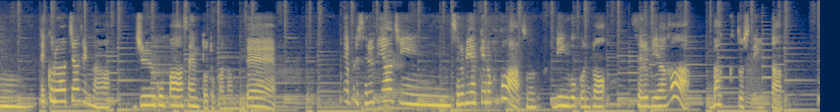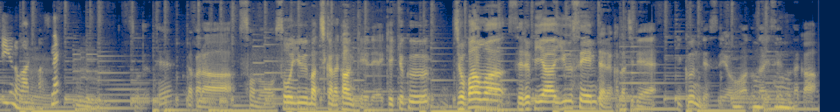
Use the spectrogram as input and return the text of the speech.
うん。うん。で、クロアチア人が15%とかなので、やっぱりセルビア人、セルビア系の方は、その隣国のセルビアがバックとしていたっていうのがありますね。うん。そうだよね。だから、その、そういう、まあ、力関係で、結局、序盤はセルビア優勢みたいな形で行くんですよ。あの内戦の中。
